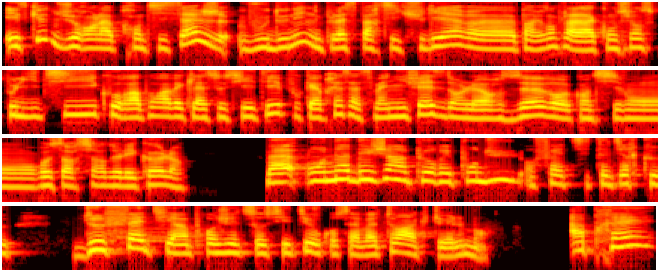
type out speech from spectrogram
Est-ce que durant l'apprentissage, vous donnez une place particulière, euh, par exemple, à la conscience politique, au rapport avec la société, pour qu'après ça se manifeste dans leurs œuvres quand ils vont ressortir de l'école? Bah, On a déjà un peu répondu, en fait. C'est-à-dire que de fait, il y a un projet de société au conservatoire actuellement. Après,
